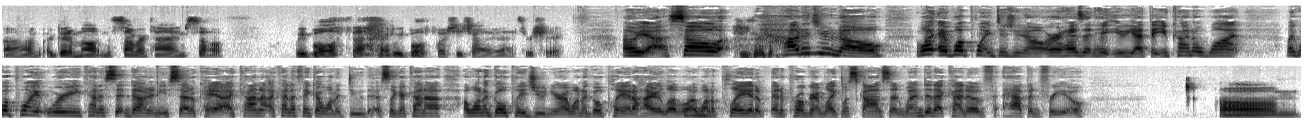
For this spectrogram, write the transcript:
uh, a good amount in the summertime. So we both uh, we both push each other. That's for sure. Oh yeah. So how did you know? What at what point did you know or has it hit you yet that you kind of want like what point were you kind of sitting down and you said okay i kind of i kind of think i want to do this. Like i kind of i want to go play junior. I want to go play at a higher level. Mm-hmm. i want to play at a, at a program like wisconsin. When did that kind of happen for you? Um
